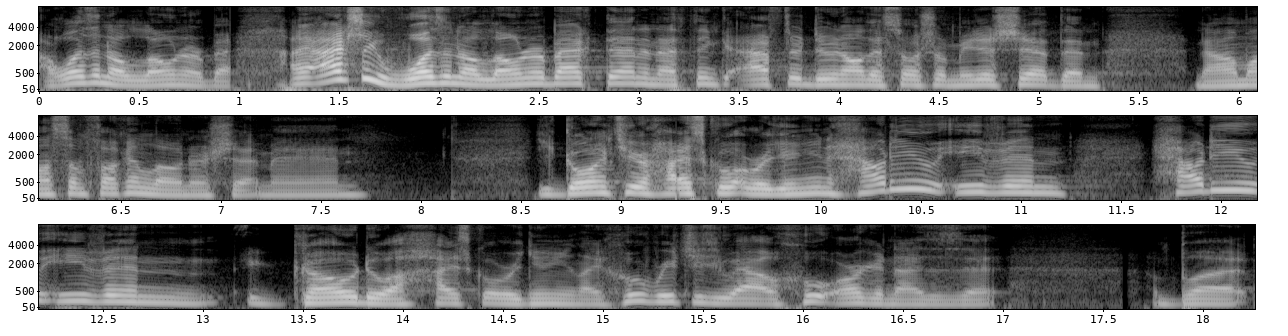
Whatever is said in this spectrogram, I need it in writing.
I wasn't a loner back. I actually wasn't a loner back then, and I think after doing all this social media shit, then now I'm on some fucking loner shit, man. You going to your high school reunion? How do you even? How do you even go to a high school reunion? Like, who reaches you out? Who organizes it? But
